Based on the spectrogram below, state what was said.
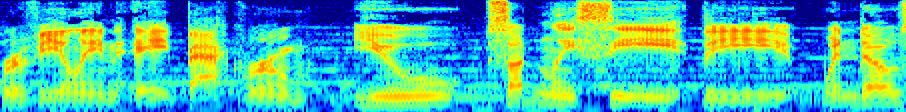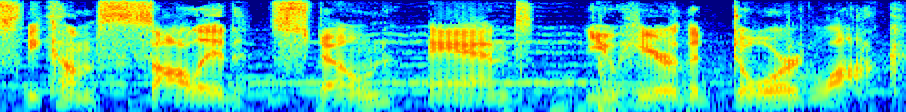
revealing a back room. You suddenly see the windows become solid stone, and you hear the door lock.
